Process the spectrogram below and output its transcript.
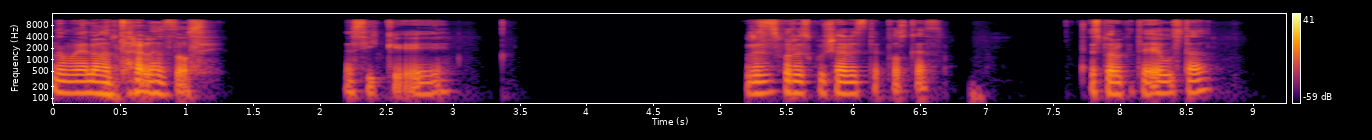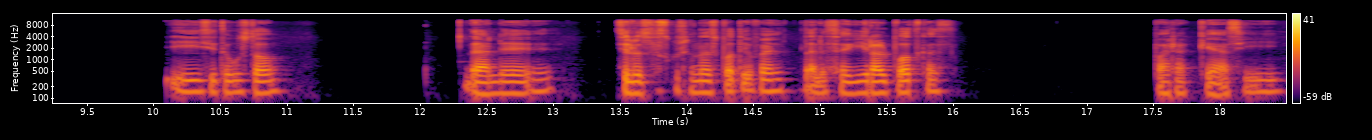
No me voy a levantar a las 12. Así que... Gracias por escuchar este podcast. Espero que te haya gustado. Y si te gustó, dale, si lo estás escuchando en Spotify, dale seguir al podcast para que así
